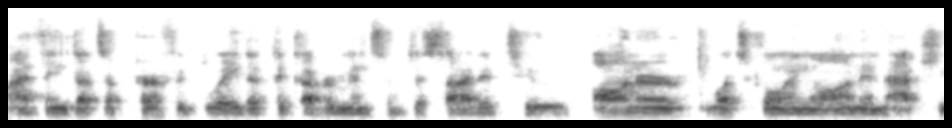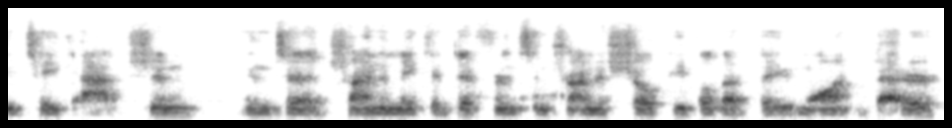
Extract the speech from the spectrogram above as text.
I think that's a perfect way that the governments have decided to honor what's going on and actually take action into trying to make a difference and trying to show people that they want better.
